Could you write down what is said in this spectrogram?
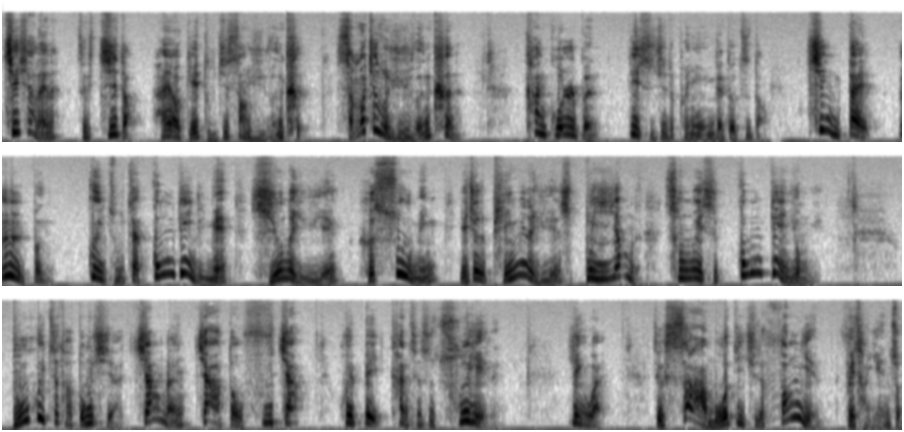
接下来呢，这个基岛还要给赌姬上语文课。什么叫做语文课呢？看过日本历史剧的朋友应该都知道，近代日本贵族在宫殿里面使用的语言和庶民，也就是平民的语言是不一样的，称为是宫殿用语。不会这套东西啊，将来嫁到夫家会被看成是粗野人。另外，这个萨摩地区的方言非常严重，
